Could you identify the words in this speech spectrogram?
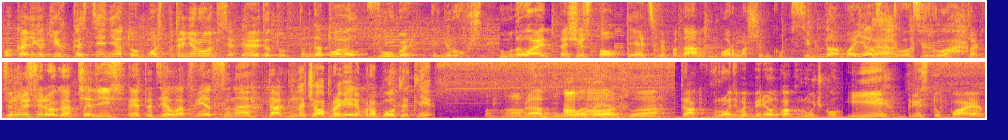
Пока никаких гостей нету, может потренируемся? Я это тут подготовил зубы тренировочные. Ну давай, тащи стол. Я тебе подам бормашинку. Всегда боялся Так. этого сверла. Так, держи, Серега, садись. Это дело ответственное. Так, для начала проверим, работает ли. Работает. Пошла. Так, вроде бы берем как ручку и приступаем.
